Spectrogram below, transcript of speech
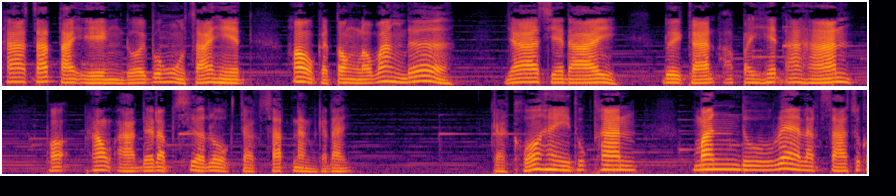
ถ้าสัตว์ตายเองโดยบ่หูสาเหตุเฮาก็ต้องระวังเด้อ อย่าเสียดายด้วยการเอาไปเฮ็ดอาหาร เพราะเฮาอาจได้รับเสื้อโรคจากสัตว์นั่นก็ได้ก็ขอให้ทุกท่าน มันดูแลรักษาสุข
